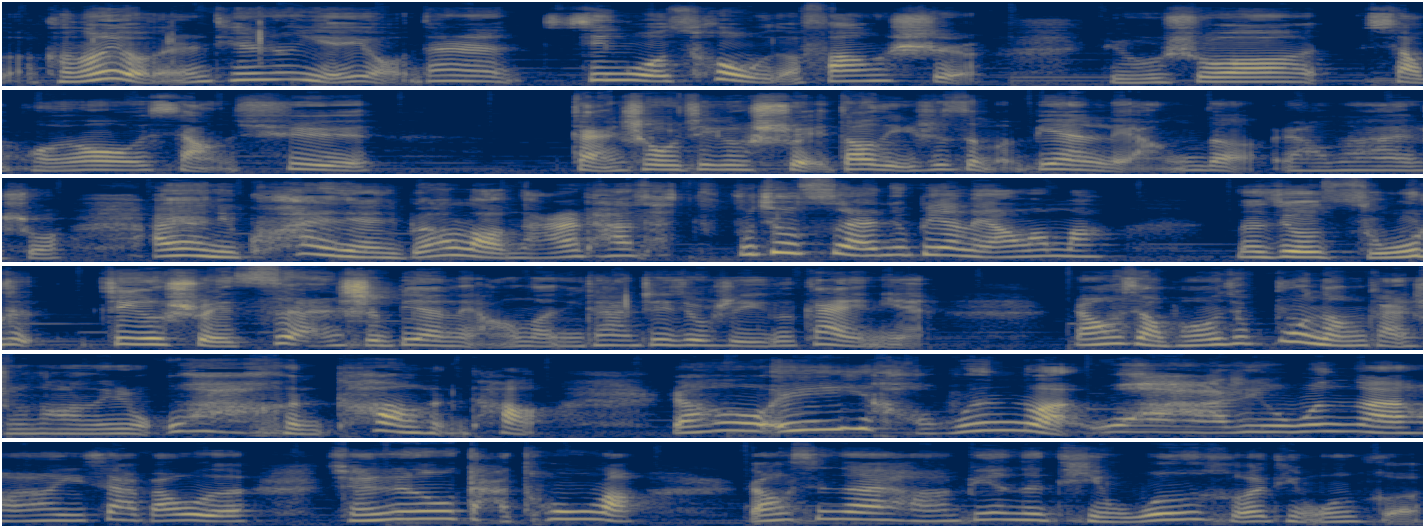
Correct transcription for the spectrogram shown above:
的，可能有的人天生也有，但是经过错误的方式，比如说小朋友想去感受这个水到底是怎么变凉的，然后妈妈说：“哎呀，你快点，你不要老拿着它，它不就自然就变凉了吗？那就阻止这个水自然是变凉的。你看，这就是一个概念。”然后小朋友就不能感受到那种哇很烫很烫，然后哎好温暖哇这个温暖好像一下把我的全身都打通了，然后现在好像变得挺温和挺温和，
